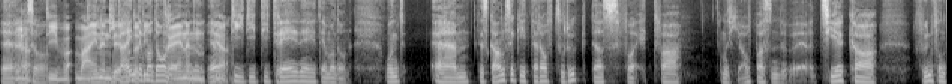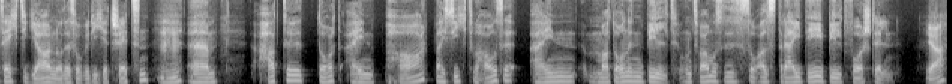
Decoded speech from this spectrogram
Äh, ja, also die weinende, die, die weinende Madonna, Tränen. Ja, ja, Die, die, die Träne der Madonna. Und ähm, das Ganze geht darauf zurück, dass vor etwa, jetzt muss ich aufpassen, äh, circa 65 Jahren oder so würde ich jetzt schätzen, mhm. ähm, hatte dort ein Paar bei sich zu Hause ein Madonnenbild. Und zwar muss es so als 3D-Bild vorstellen. Ja.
